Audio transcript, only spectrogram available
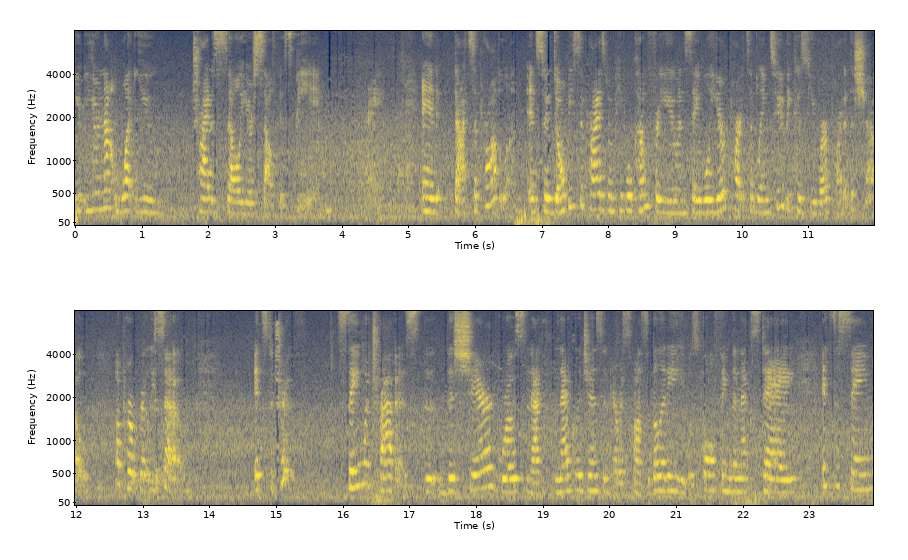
You, you're not what you try to sell yourself as being, right? And that's a problem. And so don't be surprised when people come for you and say, well, you're part to blame too because you were part of the show. Appropriately so. It's the truth. Same with Travis. The, the sheer gross neg negligence and irresponsibility. He was golfing the next day. It's the same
